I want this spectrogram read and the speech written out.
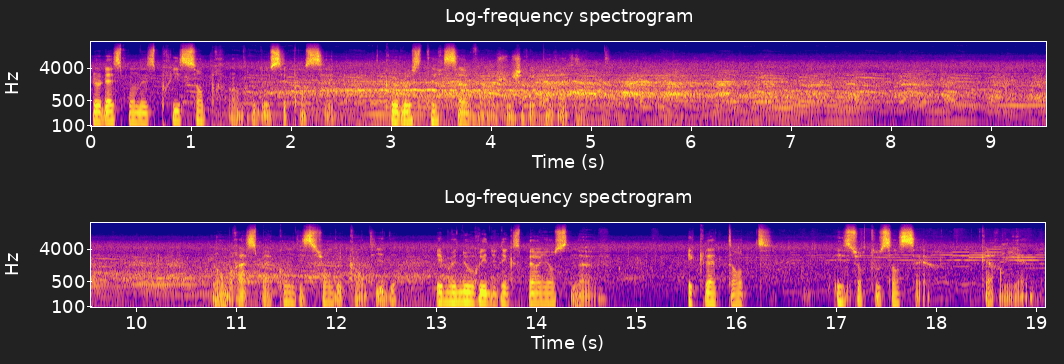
Je laisse mon esprit s'empreindre de ses pensées que l'austère savant jugerait parasite. J'embrasse ma condition de candide et me nourris d'une expérience neuve, éclatante et surtout sincère, car mienne.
